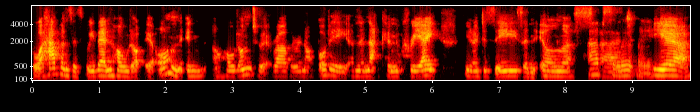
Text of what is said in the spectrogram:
but what happens is we then hold it on in hold on to it rather in our body, and then that can create you know disease and illness. Absolutely. And yeah,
